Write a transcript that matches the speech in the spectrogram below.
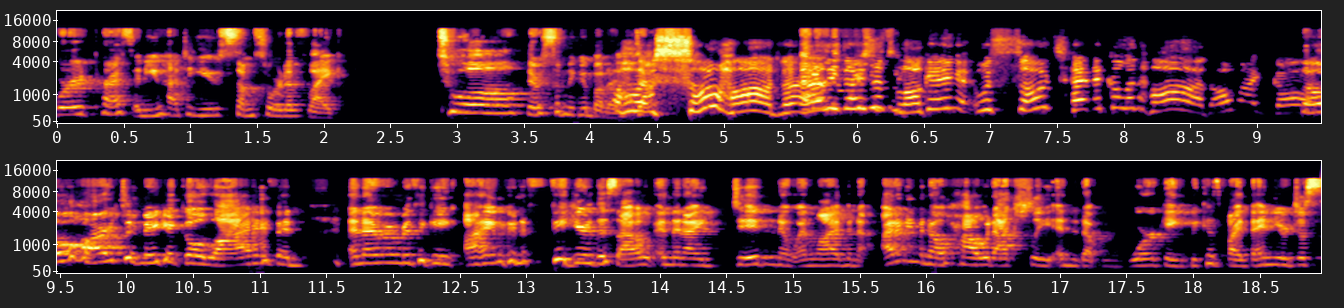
wordpress and you had to use some sort of like tool. There was something about it. Oh, it was so hard. The early days of blogging it was so technical and hard. Oh my god. So hard to make it go live. And and I remember thinking, I am gonna figure this out. And then I did and it went live. And I don't even know how it actually ended up working because by then you're just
